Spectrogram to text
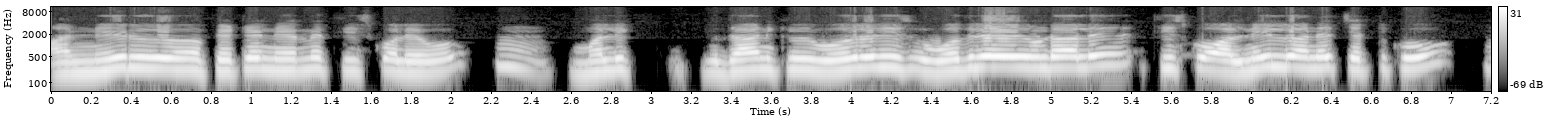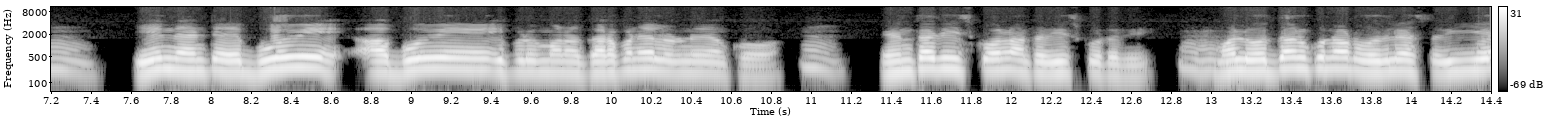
ఆ నీరు పెట్టే నీరుని తీసుకోలేవు. మళ్ళీ దానికి వదిలే వదిలే ఉండాలి తీసుకోవాలి నీళ్ళు అనేది చెట్టుకు. ఏంటంటే భూమి ఆ భూమి ఇప్పుడు మన గర్భనేలు ఉన్నాయి అనుకో ఉమ్. ఎంత తీసుకోవాలో అంత తీసుకుంటది. మళ్ళీ వద్దనుకున్నప్పుడు వదిలేస్తుంది ఇవి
